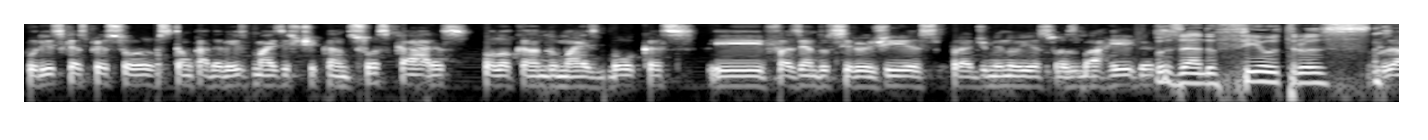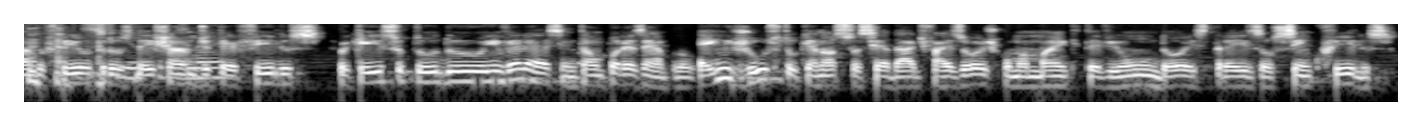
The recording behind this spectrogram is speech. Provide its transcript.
Por isso que as pessoas estão cada vez mais esticando suas caras, colocando mais bocas e fazendo cirurgias para diminuir as suas barrigas. Usando filtros. usando filtros, Filtros, deixando de né? ter filhos, porque isso tudo envelhece. Então, por exemplo, é injusto o que a nossa sociedade faz hoje com uma mãe que teve um, dois, três ou cinco filhos,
